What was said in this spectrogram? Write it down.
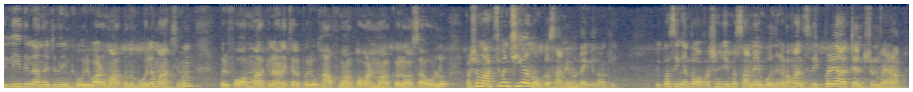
ഫില്ല് ചെയ്തില്ല എന്ന് വെച്ചാൽ നിങ്ങൾക്ക് ഒരുപാട് മാർക്കൊന്നും പോകില്ല മാക്സിമം ഒരു ഫോർ മാർക്കിലാണ് ചിലപ്പോൾ ഒരു ഹാഫ് മാർക്കോ വൺ മാർക്കോ ലോസ് ആവുള്ളൂ. പക്ഷേ മാക്സിമം ചെയ്യാൻ നോക്കുക സമയം ഉണ്ടെങ്കിൽ. ഓക്കെ ബിക്കോസ് ഇങ്ങനത്തെ ഓപ്പറേഷൻ ചെയ്യുമ്പോൾ സമയം പോകും. നിങ്ങളുടെ മനസ്സിൽ ഇപ്പോഴേ ആ ടെൻഷൻ വേണം.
